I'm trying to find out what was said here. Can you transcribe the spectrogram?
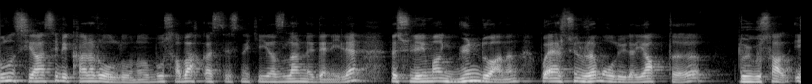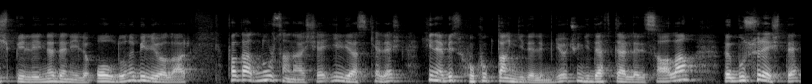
bunun siyasi bir karar olduğunu, bu Sabah gazetesindeki yazılar nedeniyle ve Süleyman Gündoğan'ın bu Ersun Ramoğlu ile yaptığı duygusal işbirliği nedeniyle olduğunu biliyorlar. Fakat Nur Sanaşe, İlyas Keleş yine biz hukuktan gidelim diyor. Çünkü defterleri sağlam ve bu süreçte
